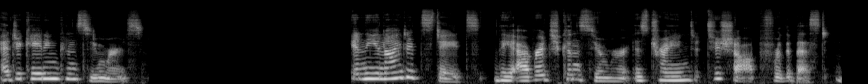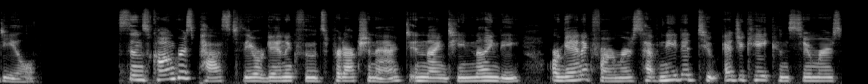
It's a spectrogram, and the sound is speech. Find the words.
Educating Consumers. In the United States, the average consumer is trained to shop for the best deal. Since Congress passed the Organic Foods Production Act in 1990, organic farmers have needed to educate consumers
